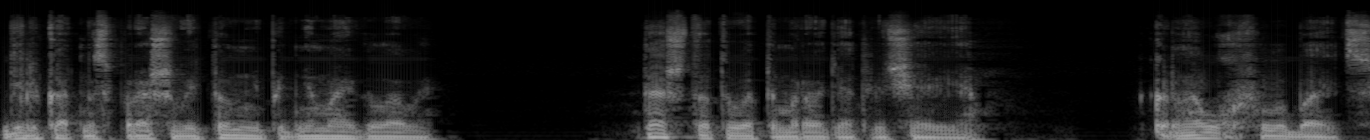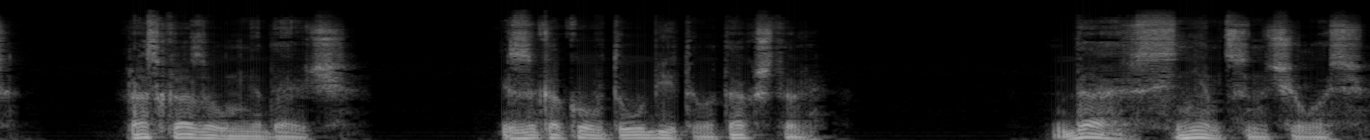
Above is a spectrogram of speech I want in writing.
Деликатно спрашивает он, не поднимая головы. «Да, что-то в этом роде», — отвечаю я. Карнаухов улыбается. «Рассказывал мне давеча. Из-за какого-то убитого, так что ли? Да, с немца началось.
